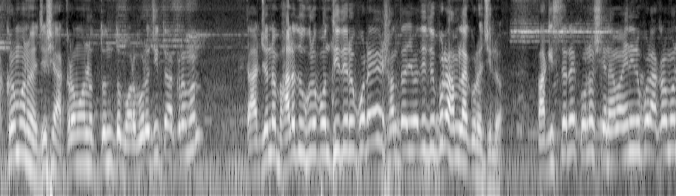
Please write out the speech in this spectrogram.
আক্রমণ হয়েছে, সে আক্রমণ অত্যন্ত বর্বরচিত আক্রমণ। তার জন্য ভারত উগ্রপন্থীদের উপরে, সন্ত্রাসবাদীদের উপরে হামলা করেছিল। পাকিস্তানের কোনো সেনাবাহিনীর উপর আক্রমণ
